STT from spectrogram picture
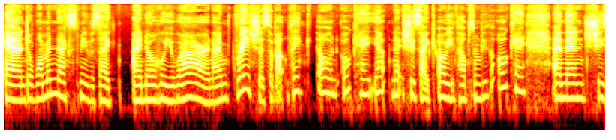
And a woman next to me was like, I know who you are. And I'm gracious about, like, oh, okay, yep. She's like, oh, you've helped somebody. Okay. And then she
